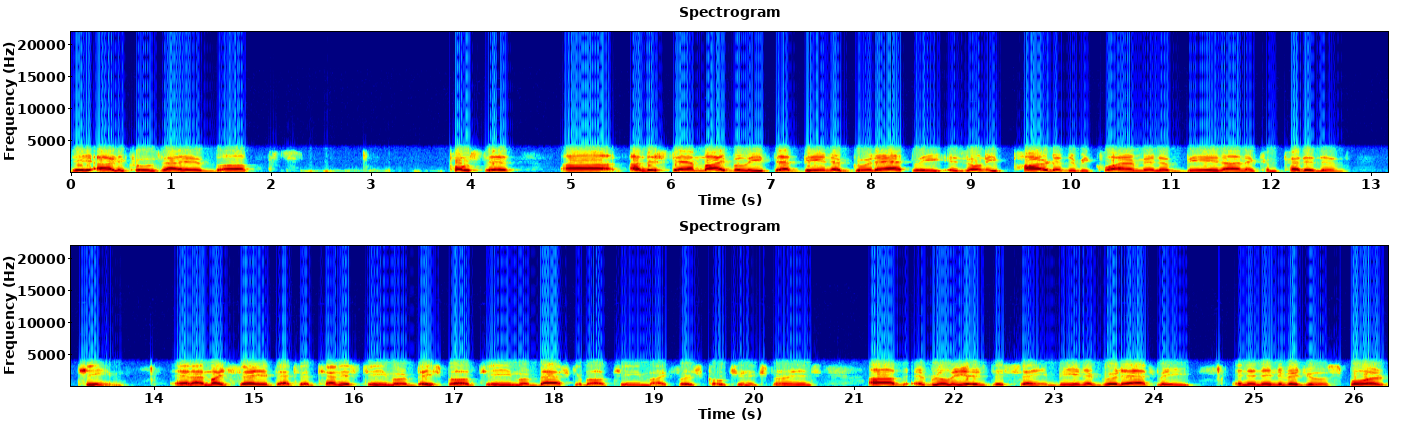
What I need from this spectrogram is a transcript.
the articles I have uh, posted, uh, understand my belief that being a good athlete is only part of the requirement of being on a competitive team. And I might say if that's a tennis team or a baseball team or basketball team, my first coaching experience, uh, it really is the same. Being a good athlete in an individual sport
